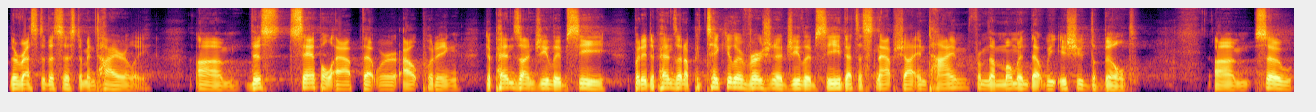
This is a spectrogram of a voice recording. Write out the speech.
the rest of the system entirely. Um, this sample app that we're outputting depends on glibc, but it depends on a particular version of glibc that's a snapshot in time from the moment that we issued the build. Um, so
